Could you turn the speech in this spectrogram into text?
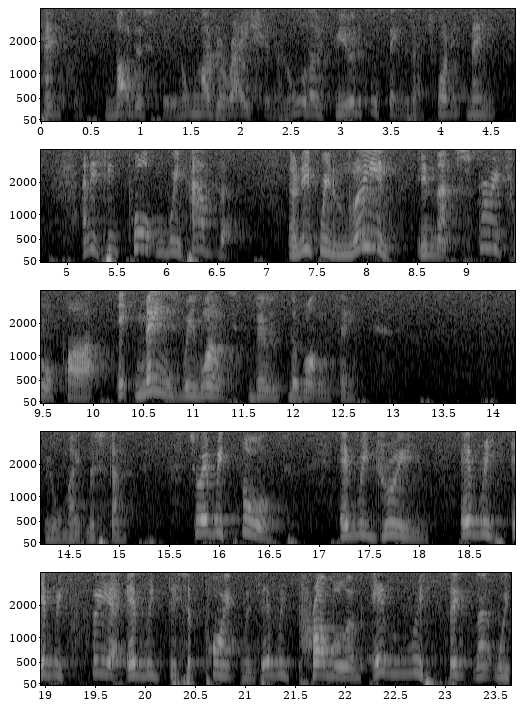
temperance, modesty, and all moderation, and all those beautiful things. That's what it means. And it's important we have that. And if we live in that spiritual part, it means we won't do the wrong things. We all make mistakes. So every thought, every dream, every, every fear, every disappointment, every problem, everything that we,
